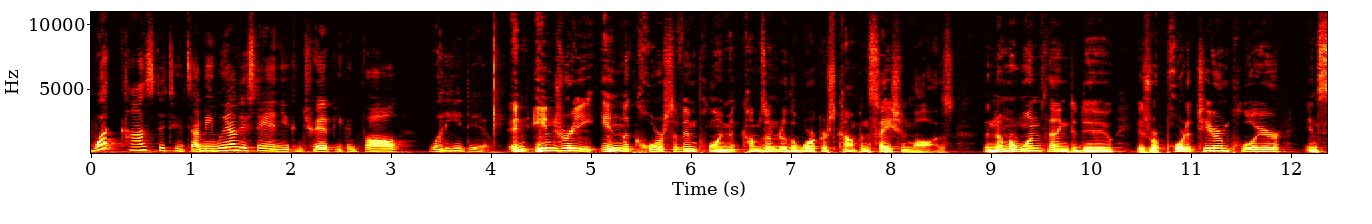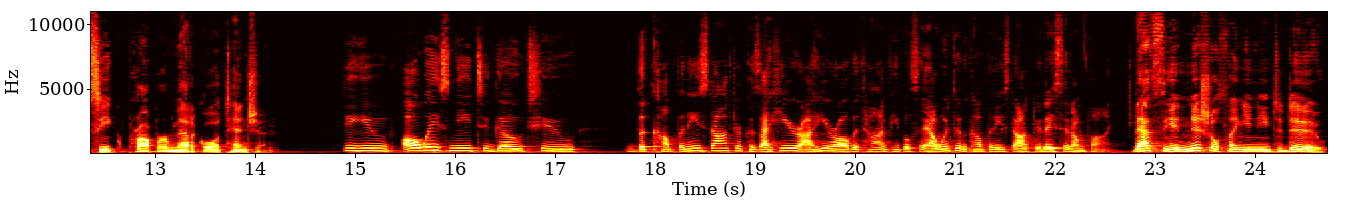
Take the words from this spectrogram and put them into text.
what constitutes, I mean, we understand you can trip, you can fall. What do you do? An injury in the course of employment comes under the workers' compensation laws. The number one thing to do is report it to your employer and seek proper medical attention do you always need to go to the company's doctor? Because i hear i hear all the time people say i went to the company's doctor they said i'm fine. That's the initial thing you need to do.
